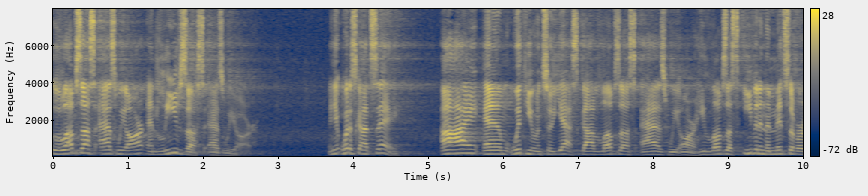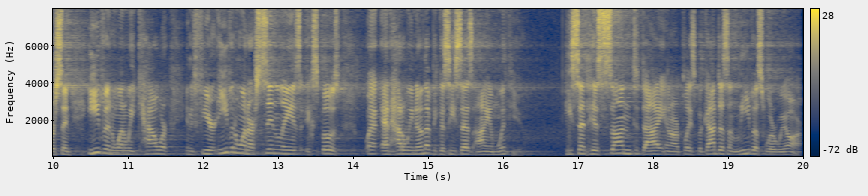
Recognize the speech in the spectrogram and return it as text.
loves us as we are and leaves us as we are. And yet, what does God say? I am with you. And so, yes, God loves us as we are. He loves us even in the midst of our sin, even when we cower in fear, even when our sin lays exposed. And how do we know that? Because He says, I am with you. He sent His Son to die in our place, but God doesn't leave us where we are.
